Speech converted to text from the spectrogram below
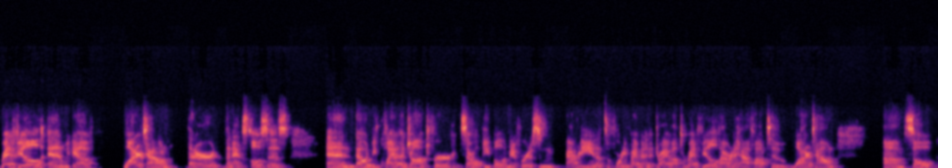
Redfield and we have Watertown that are the next closest. And that would be quite a jaunt for several people. I mean, if we're just in Aberdeen, it's a 45 minute drive out to Redfield, hour and a half out to Watertown. Um, so,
